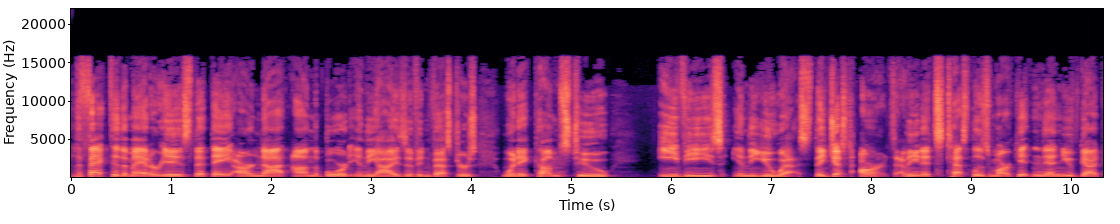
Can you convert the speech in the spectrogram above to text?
the fact of the matter is that they are not on the board in the eyes of investors when it comes to EVs in the US. They just aren't. I mean, it's Tesla's market, and then you've got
